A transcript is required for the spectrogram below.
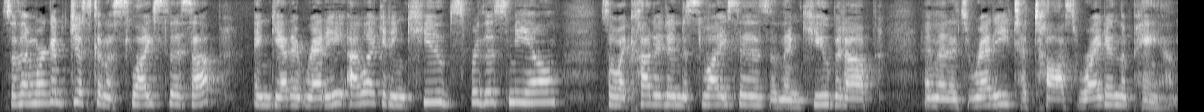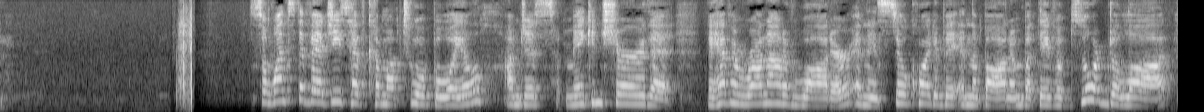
So then we're gonna, just going to slice this up and get it ready. I like it in cubes for this meal. So I cut it into slices and then cube it up and then it's ready to toss right in the pan. So once the veggies have come up to a boil, I'm just making sure that they haven't run out of water and there's still quite a bit in the bottom, but they've absorbed a lot.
